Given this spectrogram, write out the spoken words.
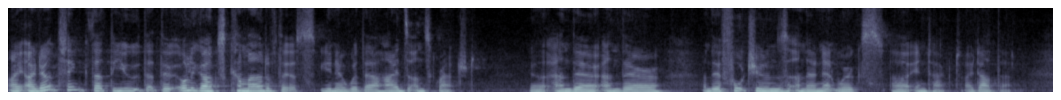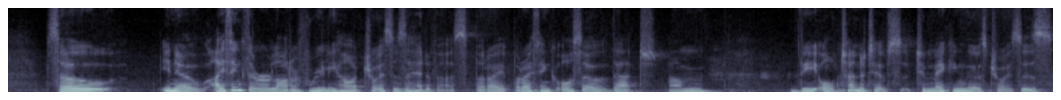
I, I don't think that the, that the oligarchs come out of this, you know, with their hides unscratched, yeah, and, their, and, their, and their fortunes and their networks uh, intact. I doubt that. So, you know, I think there are a lot of really hard choices ahead of us, but I, but I think also that um, the alternatives to making those choices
